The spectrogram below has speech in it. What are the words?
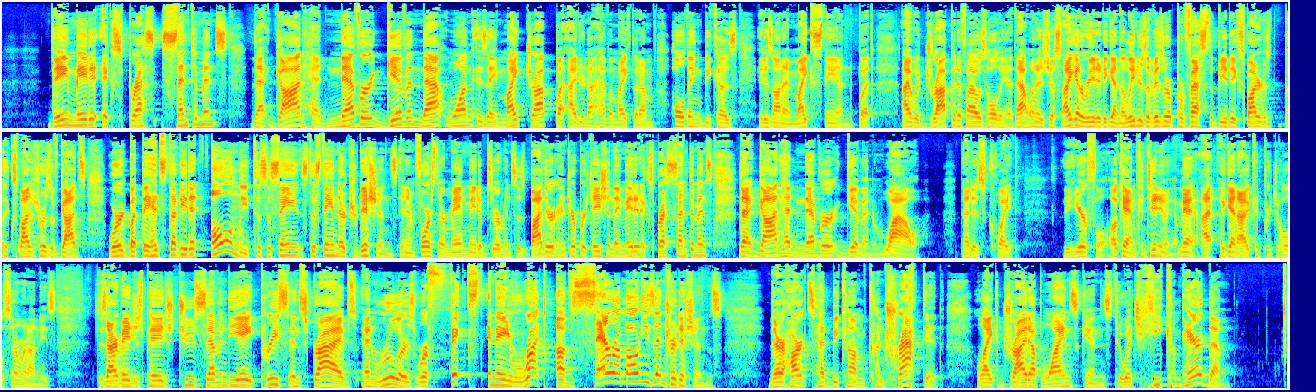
They made it express sentiments that God had never given. That one is a mic drop, but I do not have a mic that I'm holding because it is on a mic stand. But I would drop it if I was holding it. That one is just, I got to read it again. The leaders of Israel professed to be the expositors of God's word, but they had studied it only to sustain, sustain their traditions and enforce their man made observances. By their interpretation, they made it express sentiments that God had never given. Wow. That is quite the earful. Okay, I'm continuing. Man, I, again, I could preach a whole sermon on these. Desire of Ages, page 278. Priests and scribes and rulers were fixed in a rut of ceremonies and traditions. Their hearts had become contracted like dried up wineskins, to which he compared them.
